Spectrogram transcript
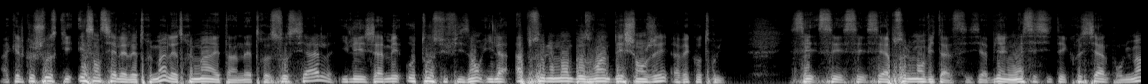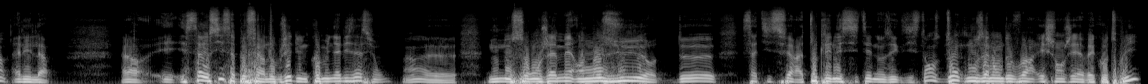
à quelque chose qui est essentiel à l'être humain. L'être humain est un être social. Il est jamais autosuffisant. Il a absolument besoin d'échanger avec autrui. c'est absolument vital. S'il y a bien une nécessité cruciale pour l'humain, elle est là. Alors, et, ça aussi, ça peut faire l'objet d'une communalisation. Hein. Euh, nous ne serons jamais en mesure de satisfaire à toutes les nécessités de nos existences, donc nous allons devoir échanger avec autrui,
